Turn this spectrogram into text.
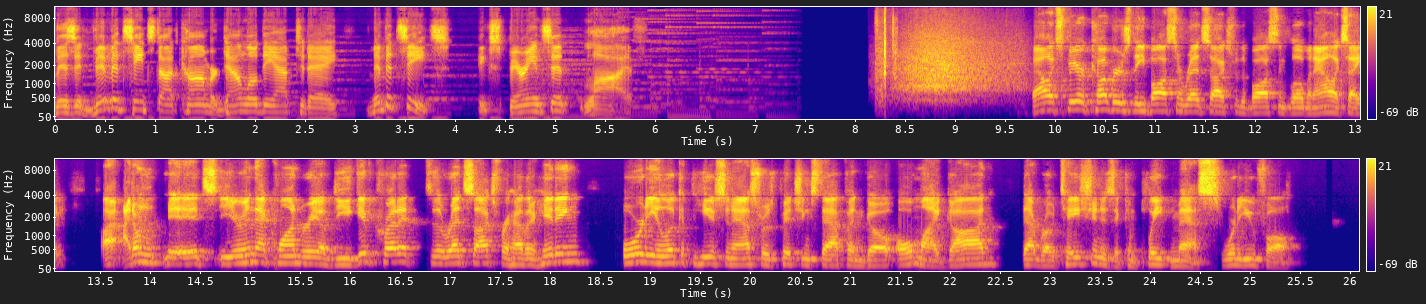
Visit vividseats.com or download the app today. Vivid Seats, experience it live. Alex Speier covers the Boston Red Sox for the Boston Globe. And Alex, I, I, I don't. It's you're in that quandary of do you give credit to the Red Sox for how they're hitting, or do you look at the Houston Astros pitching staff and go, "Oh my God, that rotation is a complete mess." Where do you fall?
